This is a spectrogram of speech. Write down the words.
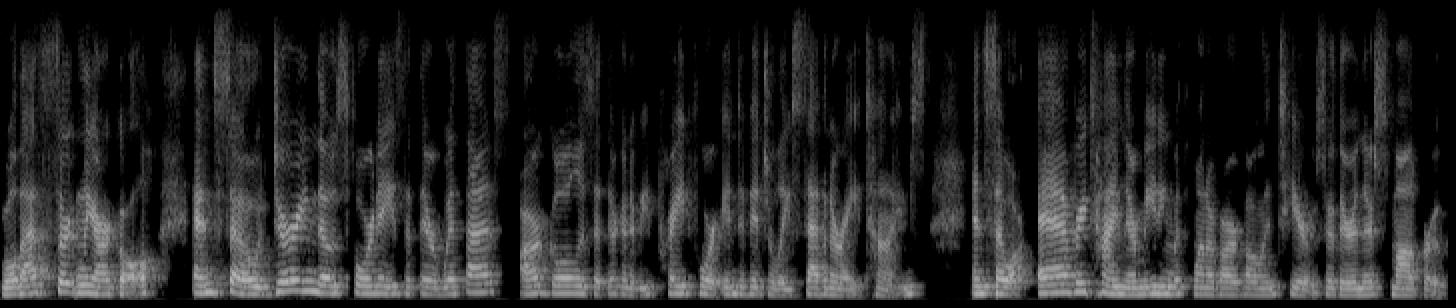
Well, that's certainly our goal. And so during those four days that they're with us, our goal is that they're going to be prayed for individually seven or eight times. And so every time they're meeting with one of our volunteers or they're in their small group,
